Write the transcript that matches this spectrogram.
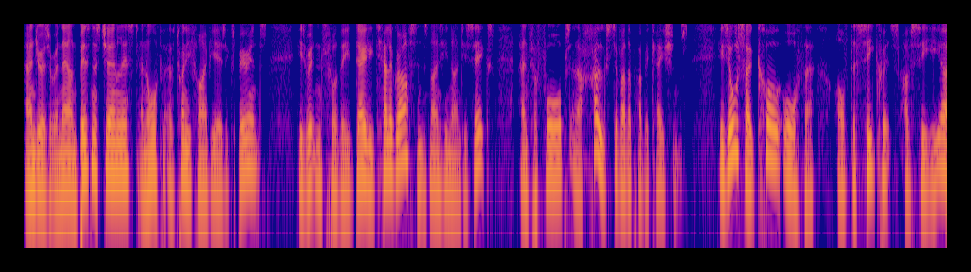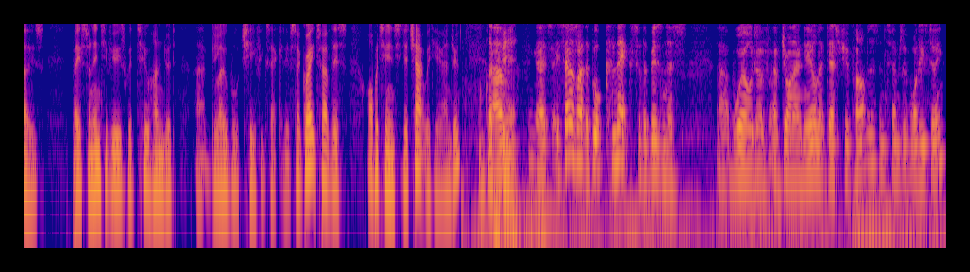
Andrew is a renowned business journalist and author of 25 years' experience. He's written for the Daily Telegraph since 1996 and for Forbes and a host of other publications. He's also co author of The Secrets of CEOs, based on interviews with 200 uh, global chief executives. So great to have this opportunity to chat with you, Andrew. I'm glad to be Um, here. It sounds like the book connects to the business uh, world of, of John O'Neill at Dextra Partners in terms of what he's doing.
